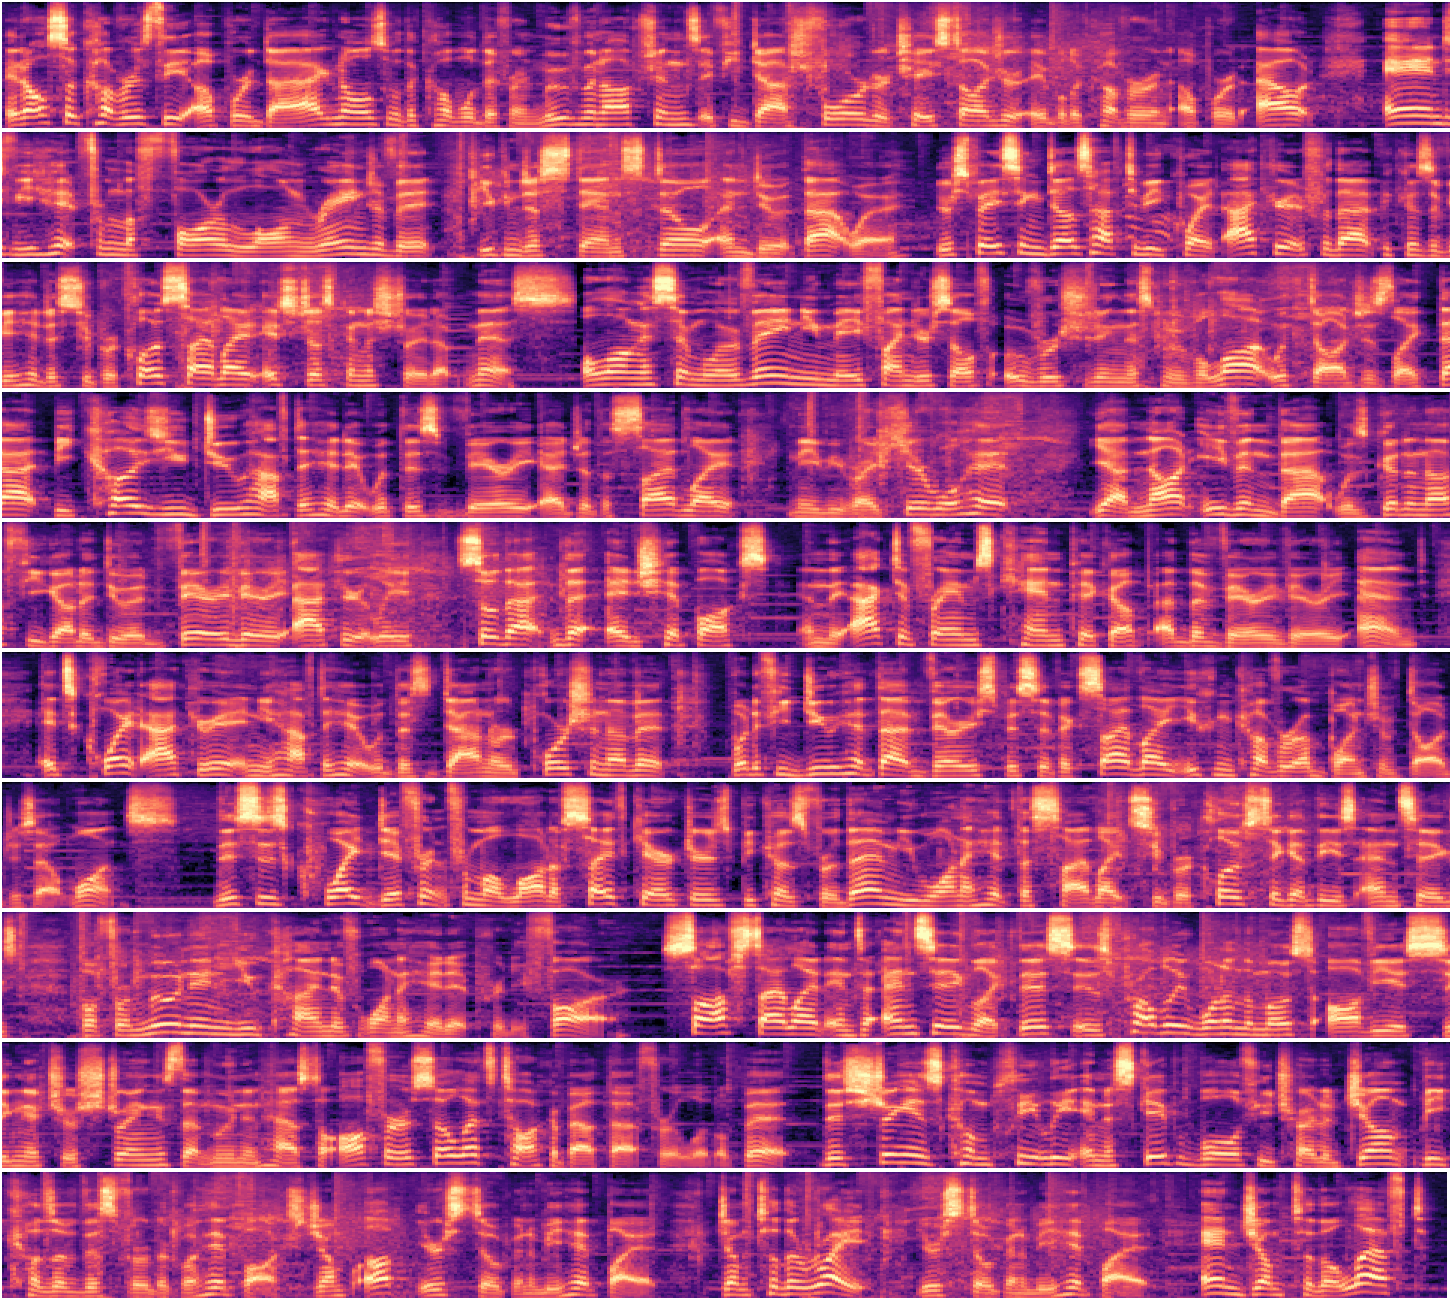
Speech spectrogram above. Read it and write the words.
It also covers the upward diagonals with a couple different movement options. If you dash forward or chase dodge, you're able to cover an upward out. And if you hit from the far long range of it, you can just stand still and do it that way. Your spacing does have to be quite accurate for that because if you hit a super close sidelight, it's just going to straight up miss. Along a similar vein, you may find yourself overshooting this move a lot with dodges like that because you do have to hit it with this very edge of the sidelight. Maybe right here will hit. Yeah, not even that was good enough. You got to do it very, very accurately so that the edge hitbox and the active frames can pick up at the very, very end end. It's quite accurate and you have to hit with this downward portion of it, but if you do hit that very specific sidelight, you can cover a bunch of dodges at once. This is quite different from a lot of Scythe characters because for them, you want to hit the sidelight super close to get these Nsigs, but for Munin, you kind of want to hit it pretty far. Soft sidelight into Nsig like this is probably one of the most obvious signature strings that Munin has to offer, so let's talk about that for a little bit. This string is completely inescapable if you try to jump because of this vertical hitbox. Jump up, you're still going to be hit by it. Jump to the right, you're still going to be hit by it. And jump to the left,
